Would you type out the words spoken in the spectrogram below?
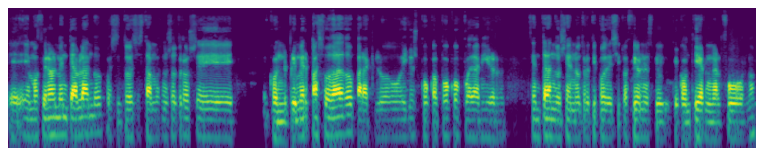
emocionalmente hablando, pues entonces estamos nosotros con el primer paso dado para que luego ellos poco a poco puedan ir centrándose en otro tipo de situaciones que, que conciernen al fútbol, ¿no?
